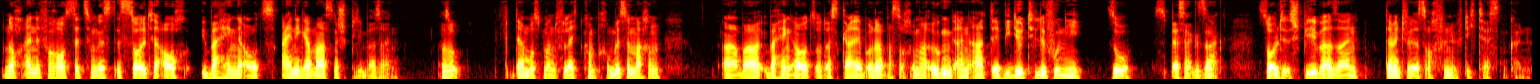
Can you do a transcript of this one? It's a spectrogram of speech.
noch eine Voraussetzung ist, es sollte auch über Hangouts einigermaßen spielbar sein. Also da muss man vielleicht Kompromisse machen, aber über Hangouts oder Skype oder was auch immer, irgendeine Art der Videotelefonie, so ist besser gesagt, sollte es spielbar sein, damit wir das auch vernünftig testen können.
